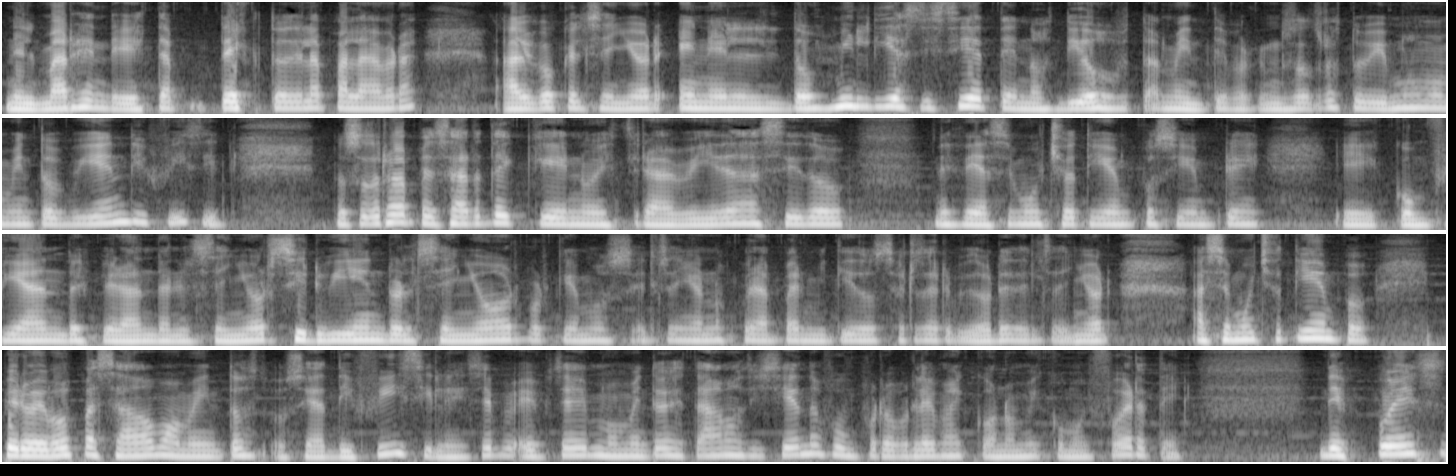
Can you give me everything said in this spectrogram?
en el margen de este texto de la palabra, algo que el Señor en el 2017 nos dio justamente, porque nosotros tuvimos un momento bien difícil. Nosotros a pesar de que nuestra vida ha sido desde hace mucho tiempo siempre eh, confiando, esperando en el Señor, sirviendo al Señor, porque hemos, el Señor nos ha permitido ser servidores del Señor hace mucho tiempo, pero hemos pasado momentos, o sea, difíciles. Este momento que estábamos diciendo fue un problema económico muy fuerte. Después,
